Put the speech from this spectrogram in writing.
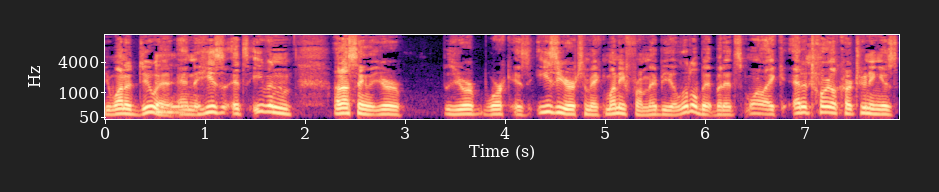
you want to do it. Mm-hmm. And he's, it's even, I'm not saying that you're your work is easier to make money from, maybe a little bit, but it's more like editorial cartooning is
